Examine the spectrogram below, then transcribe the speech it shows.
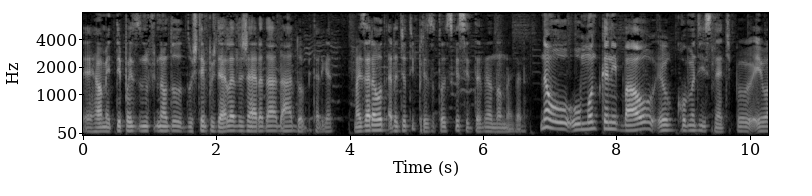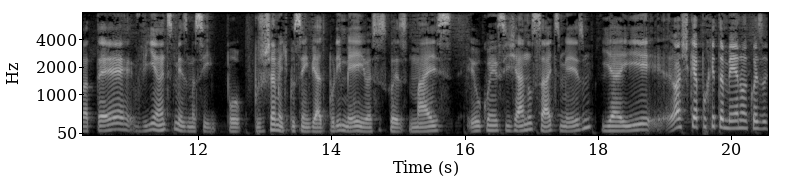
é, realmente depois, no final do- dos tempos dela, ela já era da, da Adobe, tá ligado? Mas era, era de outra empresa, tô esquecido também o nome agora. Não, o, o Mundo Canibal, eu, como eu disse, né? Tipo, eu até vi antes mesmo, assim, por, justamente por ser enviado por e-mail, essas coisas. Mas eu conheci já nos sites mesmo. E aí, eu acho que é porque também era uma coisa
